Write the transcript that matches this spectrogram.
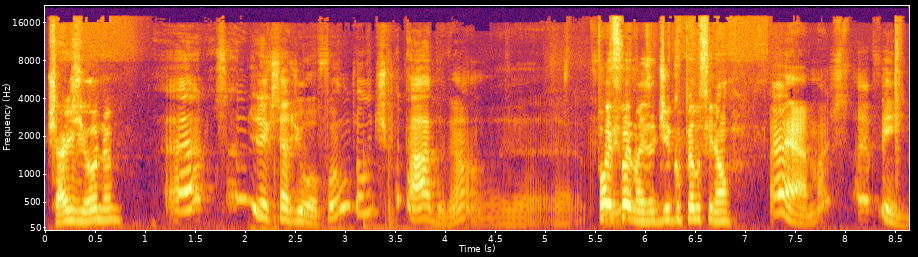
Chargeou, né? É, não diria que chargeou. Foi um jogo disputado, né? É, foi, foi, foi, mas eu digo pelo final. É, mas, enfim.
